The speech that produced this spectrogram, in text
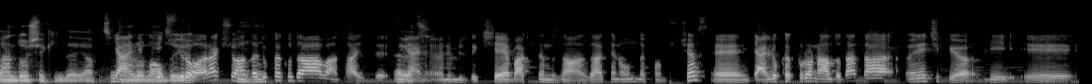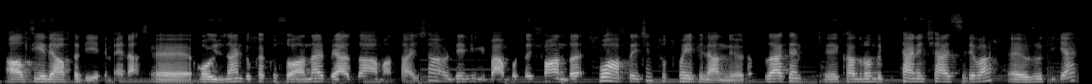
ben de o şekilde yaptım. yani Ronaldo'yu olarak şu anda Hı hı. Lukaku daha avantajlı. Evet. Yani önümüzdeki şeye baktığımız zaman zaten onu da konuşacağız. Ee, yani Lukaku Ronaldo'dan daha öne çıkıyor bir e, 6-7 hafta diyelim en az. Ee, o yüzden Lukaku olanlar biraz daha avantajlı ama dediğim gibi ben burada şu anda bu hafta için tutmayı planlıyorum. Zaten e, kadromda bir tane Chelsea'li var. E, Rudiger.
